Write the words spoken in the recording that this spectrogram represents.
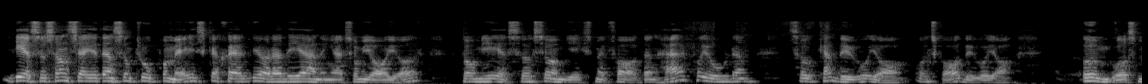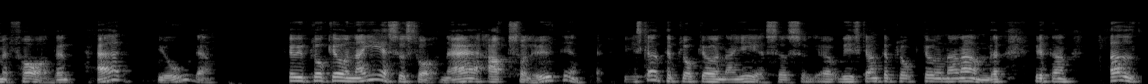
Jesus han säger den som tror på mig ska själv göra de gärningar som jag gör. Som Jesus umgicks med Fadern här på jorden så kan du och jag, och ska du och jag, umgås med Fadern här på jorden. Ska vi plocka undan Jesus då? Nej, absolut inte. Vi ska inte plocka undan Jesus, eh, vi ska inte plocka undan anden, utan allt,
